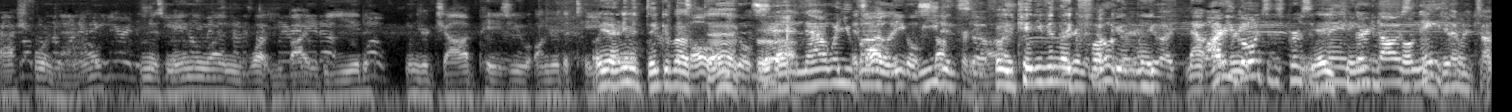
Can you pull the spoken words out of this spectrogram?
cash for now. I mean, it's mainly when what you buy weed, when your job pays you under the table. oh yeah, I didn't even think about all that, legal bro. stuff. Yeah, and now when you It's buy all like legal weed stuff and stuff, much. Bro, you can't even like gonna know, they're fucking like. like, Now why are you going to this person Yeah, you paying can't thirty even dollars an eighth every them time?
